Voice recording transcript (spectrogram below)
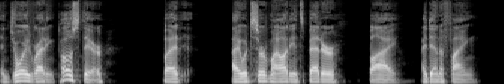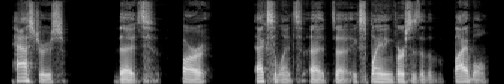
enjoyed writing posts there, but I would serve my audience better by identifying pastors that are excellent at uh, explaining verses of the Bible.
